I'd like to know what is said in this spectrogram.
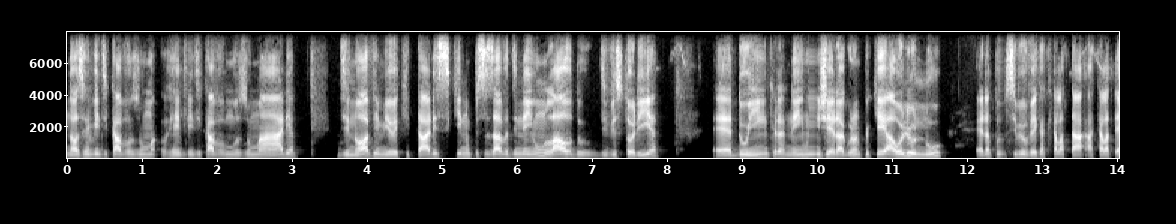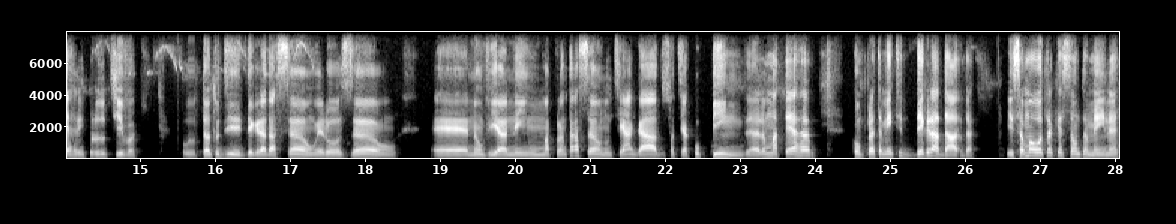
nós reivindicávamos uma, reivindicávamos uma área de 9 mil hectares que não precisava de nenhum laudo de vistoria é, do INCRA, nenhum engenheiro agrônomo, porque a olho nu era possível ver que aquela, aquela terra era improdutiva. O tanto de degradação, erosão, é, não via nenhuma plantação, não tinha gado, só tinha cupim, era uma terra completamente degradada. Isso é uma outra questão também, né?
